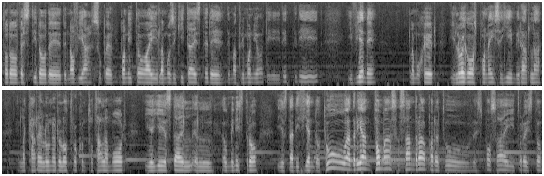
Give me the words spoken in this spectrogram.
todo vestido de, novia, súper bonito, hay la musiquita este de, matrimonio, y viene la mujer y luego os ponéis allí mirarla en la cara el uno del otro con total amor y allí está el, el ministro y está diciendo, tú Adrián tomas a Sandra para tu esposa y todo esto.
